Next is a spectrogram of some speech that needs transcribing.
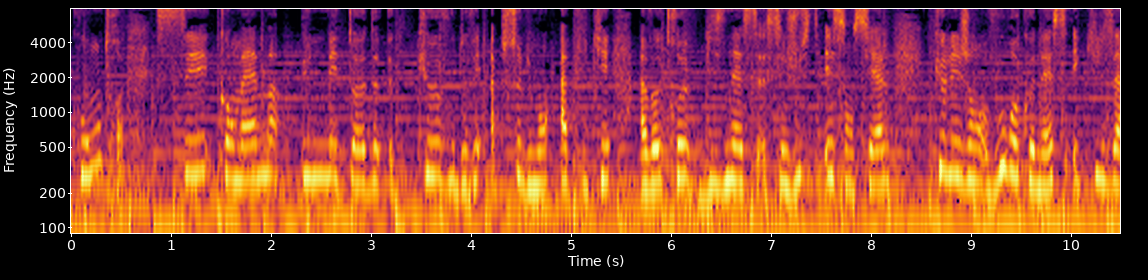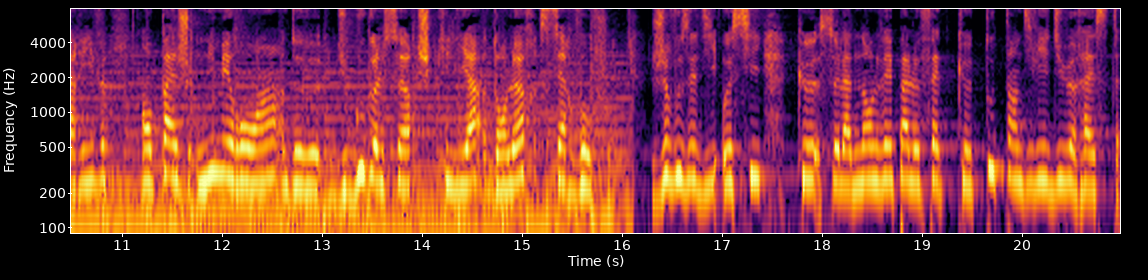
contre, c'est quand même une méthode que vous devez absolument appliquer à votre business. C'est juste essentiel que les gens vous reconnaissent et qu'ils arrivent en page numéro 1 de, du Google Search qu'il y a dans leur cerveau. Je vous ai dit aussi que cela n'enlevait pas le fait que tout individu reste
